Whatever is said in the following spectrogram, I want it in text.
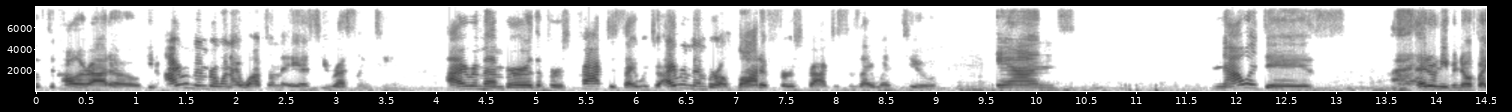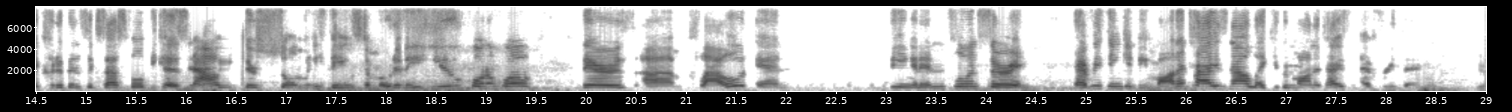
moved to colorado you know i remember when i walked on the asu wrestling team. I remember the first practice i went to. I remember a lot of first practices i went to. And nowadays I don't even know if I could have been successful because now there's so many things to motivate you, quote unquote. There's um, clout and being an influencer, and everything can be monetized now. Like you can monetize everything. yeah.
